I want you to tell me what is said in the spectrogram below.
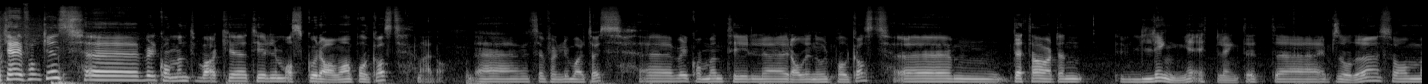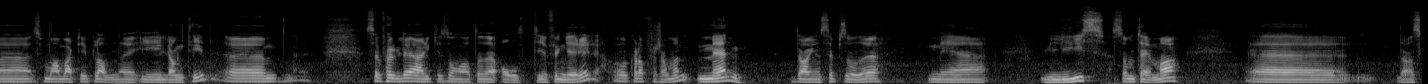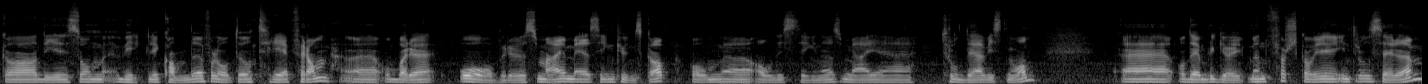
Ok, folkens. Eh, velkommen tilbake til Maskorama podkast. Nei da, er selvfølgelig bare tøys. Eh, velkommen til eh, Rally Nord podkast. Eh, dette har vært en lenge etterlengtet eh, episode som, eh, som har vært i planene i lang tid. Eh, selvfølgelig er det ikke sånn at det alltid fungerer og klaffer sammen, men dagens episode med lys som tema eh, da skal de som virkelig kan det, få lov til å tre fram eh, og bare overøse meg med sin kunnskap om eh, alle disse tingene som jeg eh, trodde jeg visste noe om. Og det blir gøy. Men først skal vi introdusere dem.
